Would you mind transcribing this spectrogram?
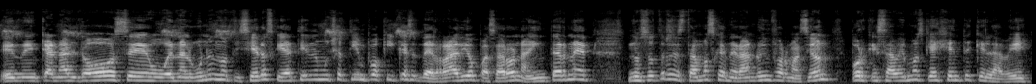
En, Canal 12 o en algunos noticieros que ya tienen mucho tiempo aquí que de radio pasaron a internet. Nosotros estamos generando información porque sabemos que hay gente que la ve.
